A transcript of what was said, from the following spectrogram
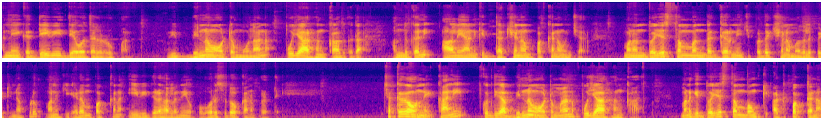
అనేక దేవీ దేవతల రూపాలు. ఇవి భిన్నం అవటం మూలాన పూజార్హం కాదు కదా. అందుకని ఆలయానికి దక్షిణం పక్కన ఉంచారు. మనం ధ్వజస్తంభం దగ్గర నుంచి ప్రదక్షిణ మొదలుపెట్టినప్పుడు మనకి ఎడం పక్కన ఈ విగ్రహాలన్నీ ఒక వరుసలో కనపడతాయి. చక్కగా ఉన్నాయి. కానీ కొద్దిగా భిన్నం అవటం వలన పూజార్హం కాదు. మనకి ధ్వజస్తంభంకి అటుపక్కన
